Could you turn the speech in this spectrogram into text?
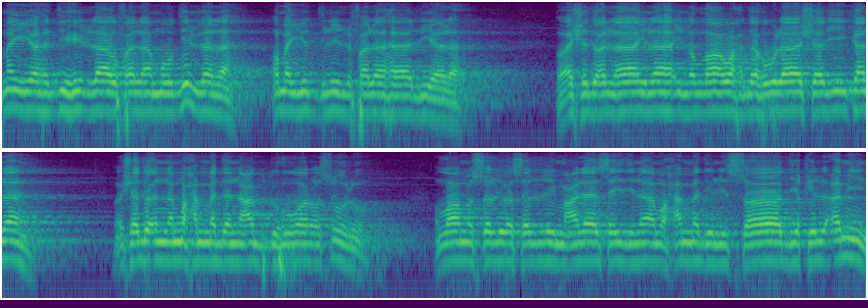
من يهده الله فلا مضل له ومن يضلل فلا هادي له. وأشهد أن لا إله إلا الله وحده لا شريك له وأشهد أن محمدا عبده ورسوله. اللهم صل وسلم على سيدنا محمد الصادق الأمين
